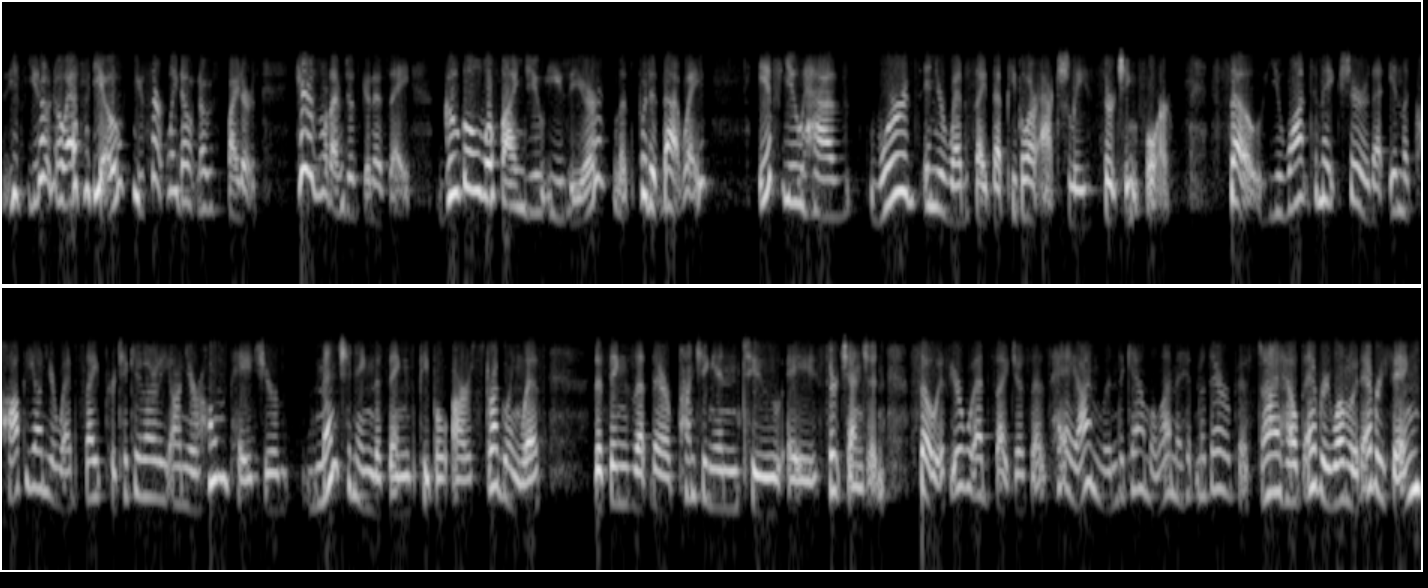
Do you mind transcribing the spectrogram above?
if you don't know SEO, you certainly don't know spiders. Here's what I'm just going to say: Google will find you easier. Let's put it that way. If you have words in your website that people are actually searching for. So, you want to make sure that in the copy on your website, particularly on your homepage, you're mentioning the things people are struggling with, the things that they're punching into a search engine. So, if your website just says, Hey, I'm Linda Campbell, I'm a hypnotherapist, and I help everyone with everything,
